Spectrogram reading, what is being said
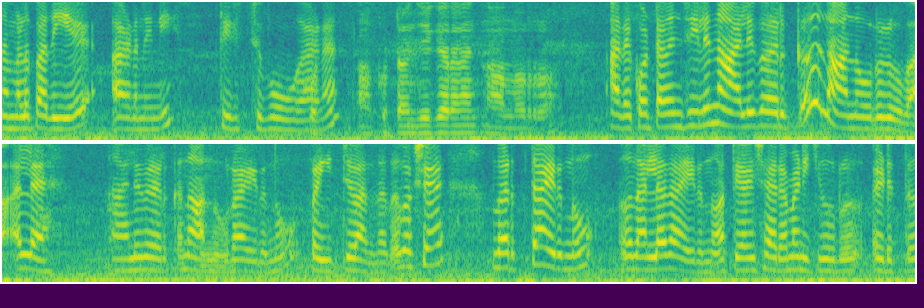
നമ്മൾ പതിയെ അവിടെ നിന്ന് തിരിച്ചു പോവുകയാണ്. ആ ഇറങ്ങാൻ നാനൂറ് രൂപ. അതെ കൊട്ടവഞ്ചിയിൽ നാല് പേർക്ക് നാനൂറ് രൂപ അല്ലേ? നാല് പേർക്ക് നാനൂറായിരുന്നു റേറ്റ് വന്നത്. പക്ഷേ വെർത്തായിരുന്നു നല്ലതായിരുന്നു. അത്യാവശ്യം അരമണിക്കൂർ എടുത്ത്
